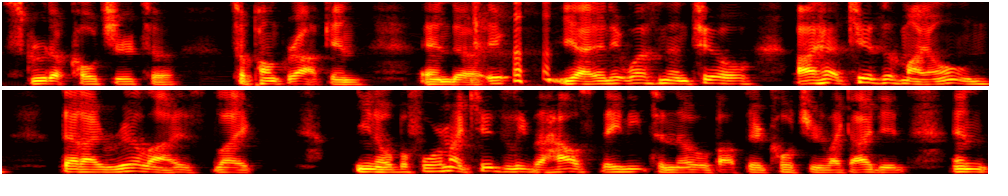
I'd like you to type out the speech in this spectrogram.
screwed up culture to to punk rock and and uh, it yeah, and it wasn't until I had kids of my own that I realized like you know, before my kids leave the house, they need to know about their culture like I did. And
